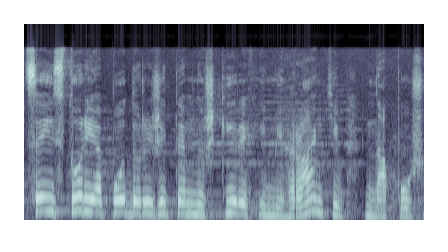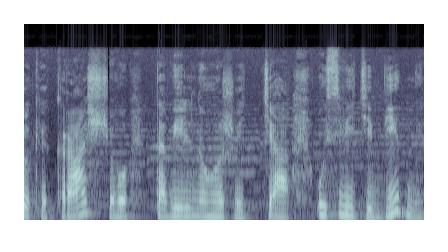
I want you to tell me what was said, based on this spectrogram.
Це історія подорожі темношкірих іммігрантів на пошуки кращого та вільного життя у світі бідних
